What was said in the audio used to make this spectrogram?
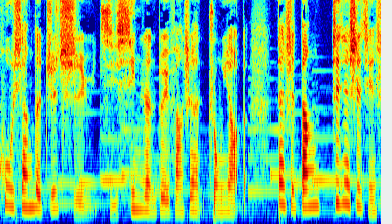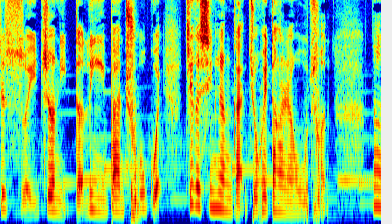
互相的支持以及信任对方是很重要的。但是，当这件事情是随着你的另一半出轨，这个信任感就会荡然无存。那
